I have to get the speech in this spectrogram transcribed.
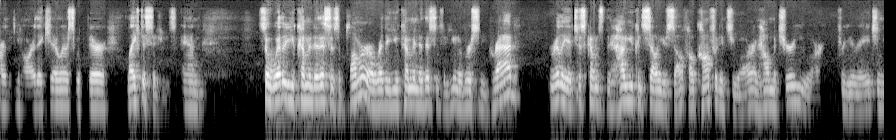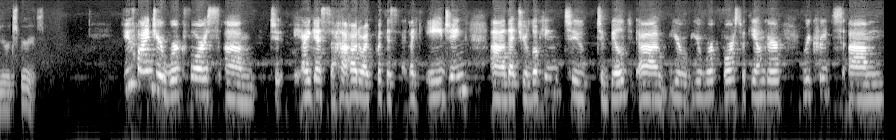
are, you know, are they careless with their life decisions? And so whether you come into this as a plumber or whether you come into this as a university grad, really it just comes to how you can sell yourself, how confident you are, and how mature you are for your age and your experience. Do you find your workforce um, to i guess how, how, do i put this like aging uh, that you're looking to to build uh, your your workforce with younger recruits um,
